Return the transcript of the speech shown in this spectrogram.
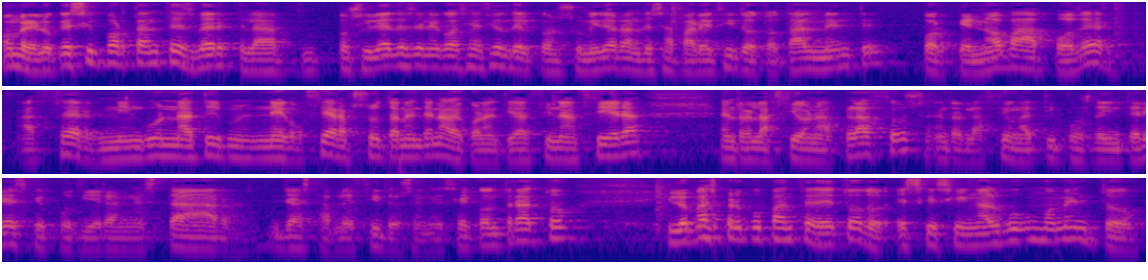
Hombre, lo que es importante es ver que las posibilidades de negociación del consumidor han desaparecido totalmente porque no va a poder hacer ningún negociar absolutamente nada con la entidad financiera en relación a plazos, en relación a tipos de interés que pudieran estar ya establecidos en ese contrato. Y lo más preocupante de todo es que si en algún momento,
